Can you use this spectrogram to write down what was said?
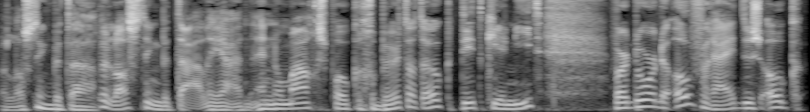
Belasting betalen. Belasting betalen, ja. En normaal gesproken gebeurt dat ook, dit keer niet. Waardoor de overheid dus ook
